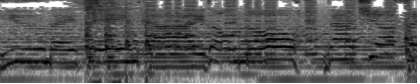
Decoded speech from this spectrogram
You may think I don't know that you're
